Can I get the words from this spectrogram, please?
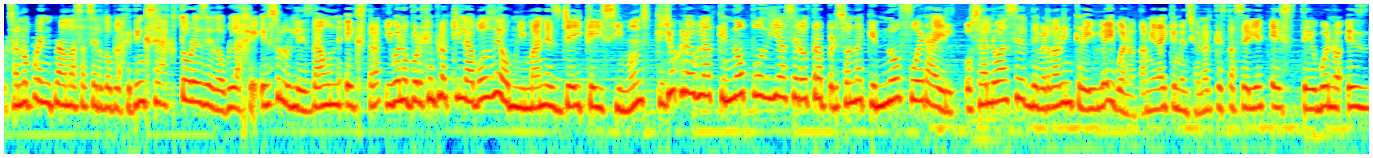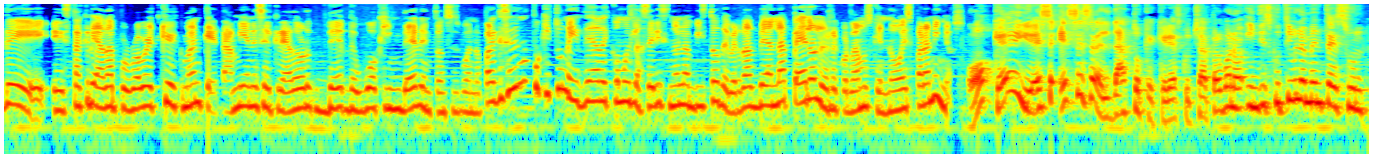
o sea, no pueden nada más hacer doblaje, tienen que ser actores de doblaje, eso les da un extra. Y bueno, por ejemplo, aquí la voz de Omniman es J.K. Simmons, que yo creo, Vlad, que no podía ser otra persona que no fuera él. O sea, lo hace de verdad increíble. Y bueno, también hay que mencionar que esta serie, este, bueno, es de, está creada por Robert Kirkman, que también es el creador de The Walking Dead. Entonces, bueno, para que se den un poquito una idea de cómo es la serie, si no la han visto, de verdad véanla, pero les recordamos que no es para niños. Ok, ese, ese es el dato que quería escuchar. Pero bueno, indiscutiblemente es un,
